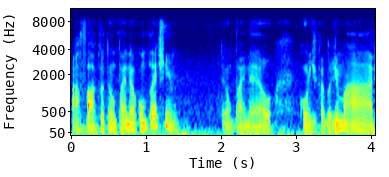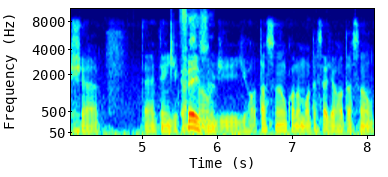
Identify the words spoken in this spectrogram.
a Factor tem um painel completinho. Tem um painel com indicador de marcha, tem, tem indicação de, de rotação, quando a moto excede a rotação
